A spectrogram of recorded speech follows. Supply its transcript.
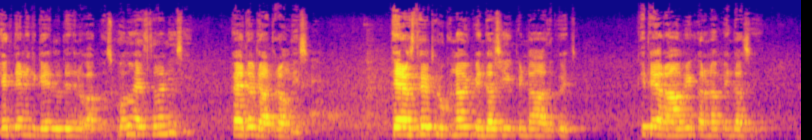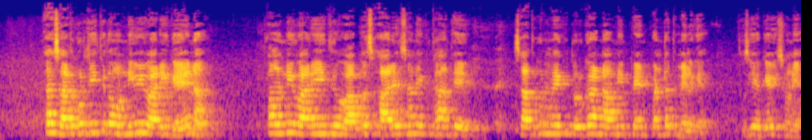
ਇੱਕ ਦਿਨ ਵਿੱਚ ਗਏ, ਦੂਜੇ ਦਿਨ ਵਾਪਸ। ਉਦੋਂ ਇਸ ਤਰ੍ਹਾਂ ਨਹੀਂ ਸੀ, ਪੈਦਲ ਯਾਤਰਾ ਹੁੰਦੀ ਸੀ। ਤੇ ਰਸਤੇ ਵਿੱਚ ਰੁਕਣਾ ਵੀ ਪੈਂਦਾ ਸੀ, ਪਿੰਡਾਂ ਆਦਿਕ ਵਿੱਚ। ਕਿਤੇ ਆਰਾਮ ਵੀ ਕਰਨਾ ਪੈਂਦਾ ਸੀ। ਤਾਂ ਸਤਿਗੁਰੂ ਜੀ, ਜਦੋਂ 19ਵੀਂ ਵਾਰੀ ਗਏ ਨਾ, ਤਾਂ 19 ਵਾਰੀ ਜਦੋਂ ਵਾਪਸ ਆ ਰਹੇ ਸਨ, ਇੱਕ ਥਾਂ ਤੇ ਸਤਿਗੁਰੂ ਨੂੰ ਇੱਕ ਦੁਰਗਾ ਨਾਮੀ ਪਿੰਡ ਪੰਡਤ ਮਿਲ ਗਿਆ ਤੁਸੀਂ ਅੱਗੇ ਵੀ ਸੁਣਿਆ।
